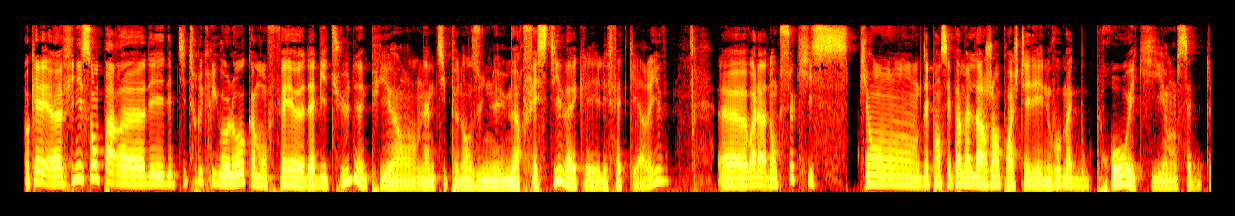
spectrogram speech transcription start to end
Ok, euh, finissons par euh, des, des, petits trucs rigolos comme on fait d'habitude, et puis on est un petit peu dans une humeur festive avec les, les fêtes qui arrivent. voilà, donc ceux qui, qui ont dépensé pas mal d'argent pour acheter des nouveaux MacBook Pro et qui ont cette,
